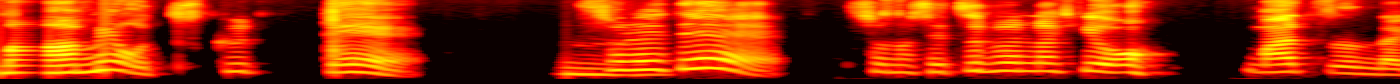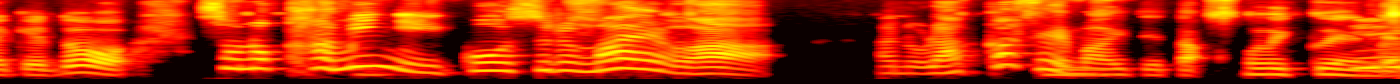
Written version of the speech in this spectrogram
豆を作って、た。それで、その節分の日を待つんだけど、その紙に移行する前は、あの落花生巻いてた、保育園で。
